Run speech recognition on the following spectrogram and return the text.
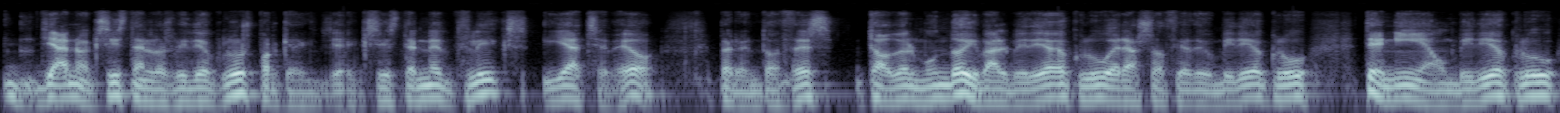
ya no existen los videoclubs porque existen Netflix y HBO. Pero entonces todo el mundo iba al videoclub, era socio de un videoclub, tenía un videoclub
